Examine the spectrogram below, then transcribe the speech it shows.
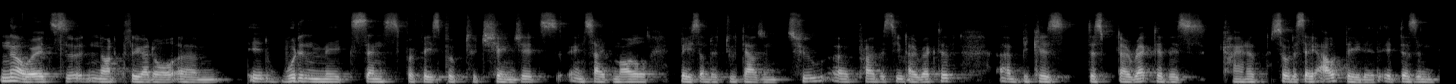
No, it's uh, not clear at all. Um, it wouldn't make sense for Facebook to change its insight model based on the 2002 uh, privacy directive uh, because this directive is kind of so to say outdated. It doesn't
